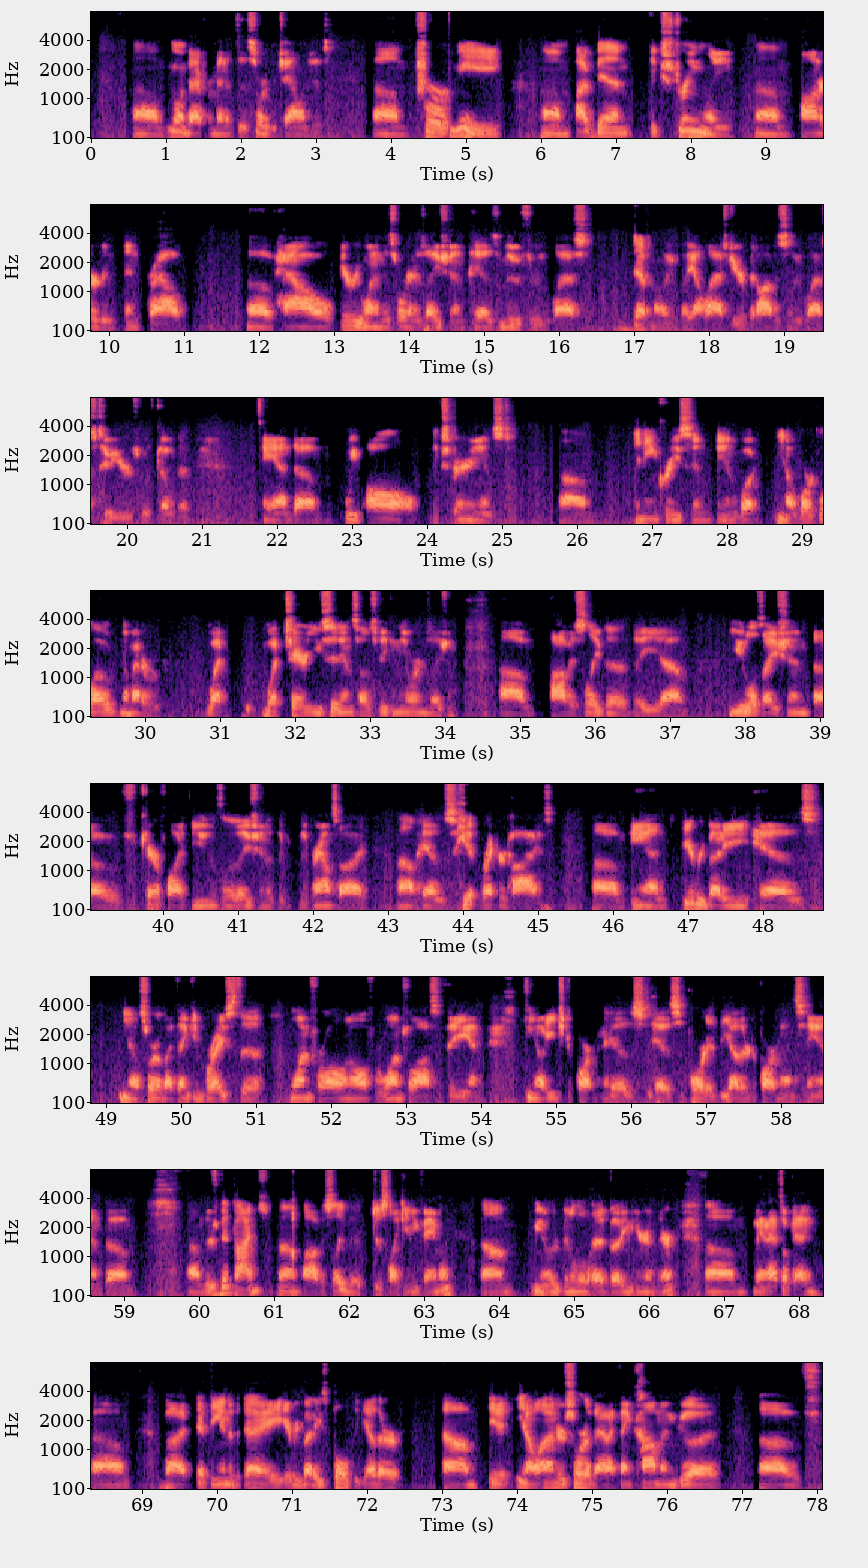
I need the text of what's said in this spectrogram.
um, going back for a minute to sort of the challenges. Um, for me, um, I've been extremely um, honored and, and, proud of how everyone in this organization has moved through the last, definitely out last year, but obviously the last two years with COVID. And um, we've all experienced um, an increase in, in what, you know, workload, no matter what what chair you sit in, so to speak, in the organization. Um, obviously, the the uh, utilization of CareFlight, the utilization of the, the ground side um, has hit record highs. Um, and everybody has, you know, sort of, I think, embraced the one for all and all for one philosophy. And, you know, each department has, has supported the other departments. And um, um there's been times, um, obviously, that just like any family, um, you know, there's been a little headbutting here and there. man, that's okay. but at the end of the day, everybody's pulled together um, it, you know, under sort of that, I think, common good of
